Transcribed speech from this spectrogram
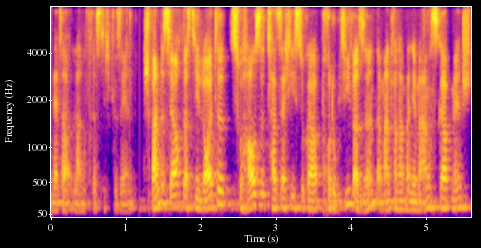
netter langfristig gesehen. Spannend ist ja auch, dass die Leute zu Hause tatsächlich sogar produktiver sind. Am Anfang hat man ja immer Angst gehabt, Mensch,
